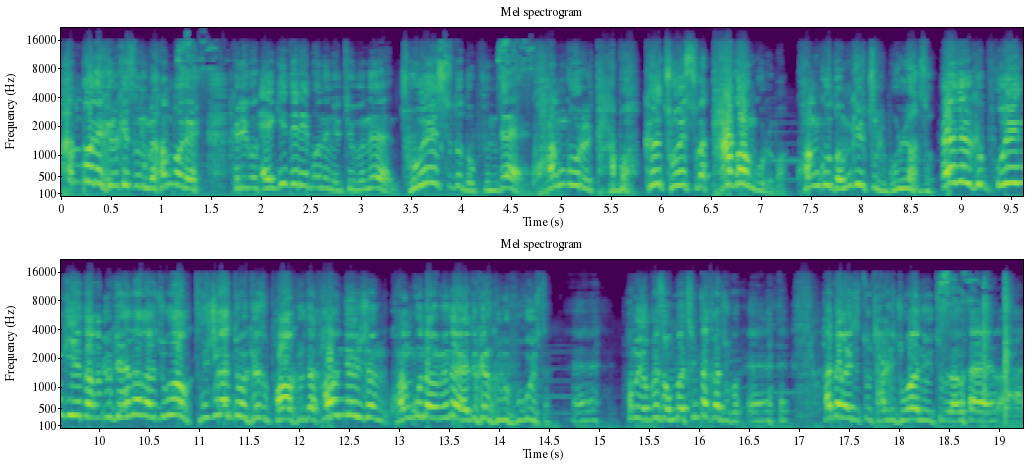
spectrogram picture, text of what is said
한 번에 그렇게 쓰는 거야 한 번에. 그리고 애기들이 보는 유튜브는 조회수도 높은데 광고를 다 봐 그 조회수가 다 광고를 봐. 광고 넘길 줄을 몰라서. 애들 그 보행기에다가 이렇게 해놔가지고 2시간 동안 계속 봐. 그러다 파운데이션 광고 나오면은 애들 그냥 그거 보고 있어. 에. 하면 옆에서 엄마 침 닦아주고. 에. 하다가 이제 또 자기 좋아하는 유튜브 나오면 아유, 아유.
